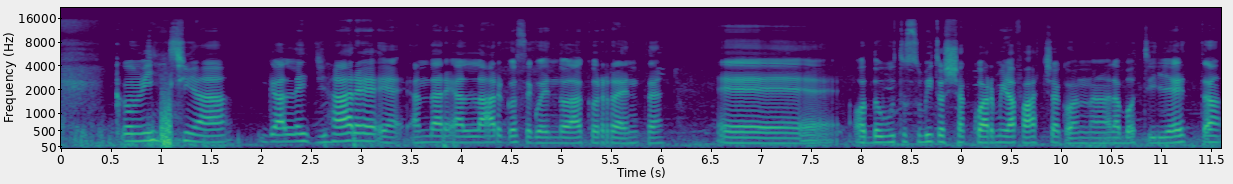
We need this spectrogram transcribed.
cominci a galleggiare e andare al largo seguendo la corrente. E ho dovuto subito sciacquarmi la faccia con la bottiglietta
